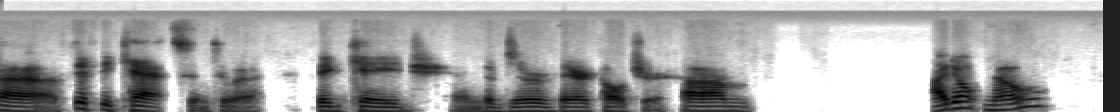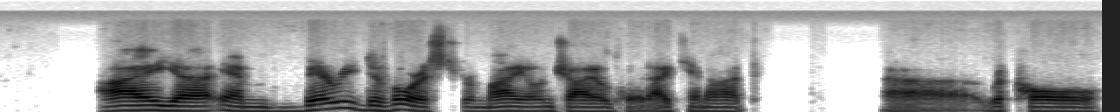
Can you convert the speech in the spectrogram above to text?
uh, fifty cats into a big cage and observe their culture. Um, I don't know. I uh, am very divorced from my own childhood. I cannot uh, recall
